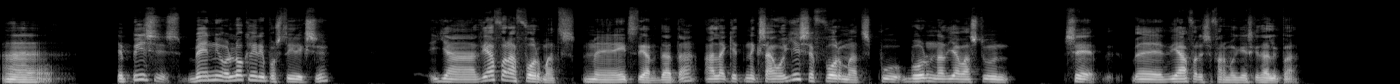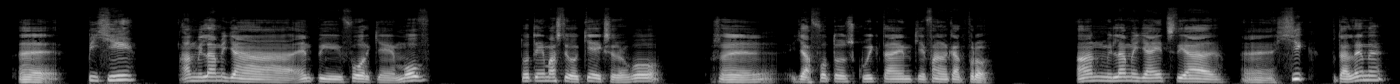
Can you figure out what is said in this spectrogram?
Ε, επίσης, μπαίνει ολόκληρη υποστήριξη για διάφορα formats με HDR data, αλλά και την εξαγωγή σε formats που μπορούν να διαβαστούν σε ε, διάφορες εφαρμογές κτλ. Ε, π.χ αν μιλάμε για MP4 και MOV τότε είμαστε ok ξέρω εγώ για Photos, QuickTime και Final Cut Pro. Αν μιλάμε για HDR ε, HIC που τα λένε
